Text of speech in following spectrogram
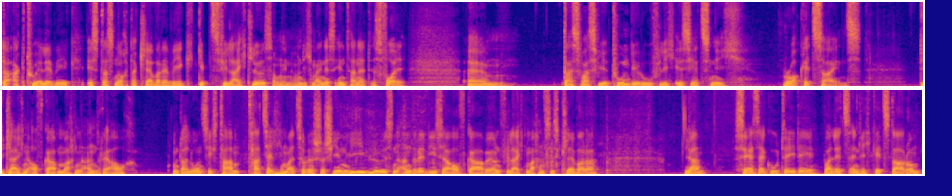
der aktuelle Weg? Ist das noch der clevere Weg? Gibt es vielleicht Lösungen? Und ich meine, das Internet ist voll. Ähm, das, was wir tun beruflich, ist jetzt nicht Rocket Science. Die gleichen Aufgaben machen andere auch. Und da lohnt sich tatsächlich mal zu recherchieren, wie lösen andere diese Aufgabe und vielleicht machen sie es cleverer. Ja, sehr, sehr gute Idee, weil letztendlich geht es darum,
